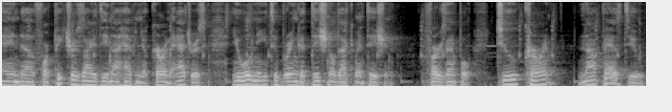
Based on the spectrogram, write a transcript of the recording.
And uh, for pictures ID not having your current address, you will need to bring additional documentation. For example, two current, not past due,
